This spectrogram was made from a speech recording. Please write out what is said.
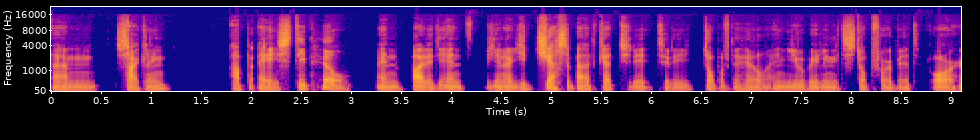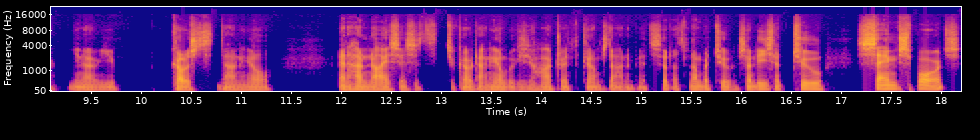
Um, cycling up a steep hill. And by the end, you know, you just about get to the to the top of the hill and you really need to stop for a bit. Or, you know, you coast downhill. And how nice is it to go downhill because your heart rate comes down a bit. So that's number two. So these are two same sports,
